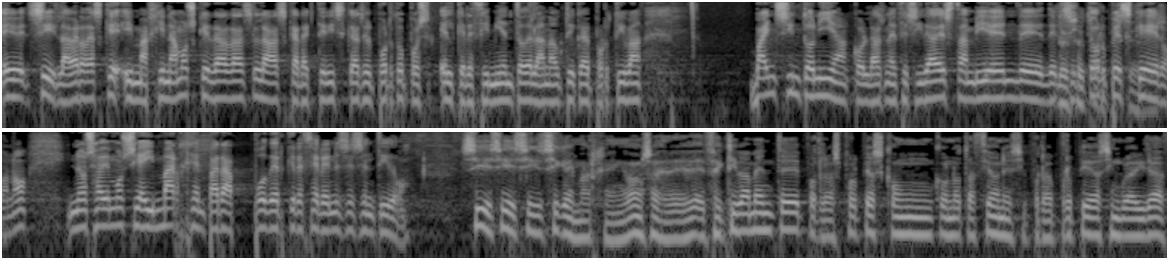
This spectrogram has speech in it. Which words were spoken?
eh, sí, la verdad es que imaginamos que dadas las características del puerto, pues el crecimiento de la náutica deportiva va en sintonía con las necesidades también de, del, del, sector, sector pesquero, ¿no? No sabemos si hay margen para poder crecer en ese sentido. Sí, sí, sí, sí que hay margen. Vamos a ver, efectivamente, por las propias connotaciones y por la propia singularidad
